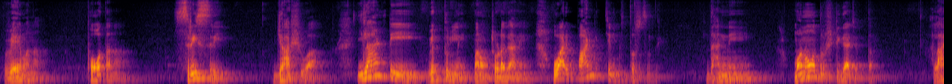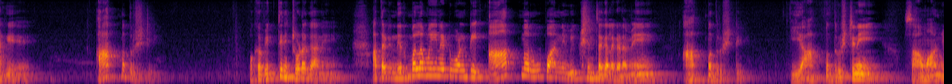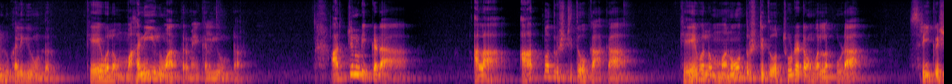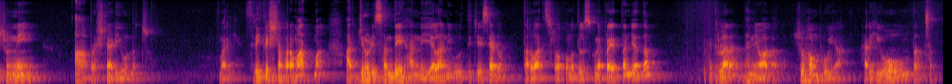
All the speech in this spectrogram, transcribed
వేమన పోతన శ్రీశ్రీ జాషువా ఇలాంటి వ్యక్తుల్ని మనం చూడగానే వారి పాండిత్యం గుర్తొస్తుంది. దాన్ని మనోదృష్టిగా చెప్తాం. అలాగే ఆత్మదృష్టి. ఒక వ్యక్తిని చూడగానే అతడి నిర్మలమైనటువంటి ఆత్మరూపాన్ని వీక్షించగలగడమే ఆత్మదృష్టి. ఈ ఆత్మదృష్టిని సామాన్యులు కలిగి ఉండరు. కేవలం మహనీయులు మాత్రమే కలిగి ఉంటారు. అర్జునుడు ఇక్కడ అలా ఆత్మదృష్టితో కాక కేవలం మనోదృష్టితో చూడటం వల్ల కూడా శ్రీకృష్ణుణ్ణి ఆ ప్రశ్న అడిగి ఉండొచ్చు. మరి శ్రీకృష్ణ పరమాత్మ అర్జునుడి సందేహాన్ని ఎలా నివృత్తి చేశాడో తర్వాతి శ్లోకంలో తెలుసుకునే ప్రయత్నం చేద్దాం. మిత్రులారా ధన్యవాదాలు. శుభం భూయ హరి ఓం తచ్చత్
